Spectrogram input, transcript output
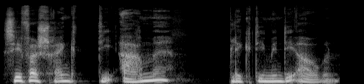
Sie verschränkt die Arme, blickt ihm in die Augen.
